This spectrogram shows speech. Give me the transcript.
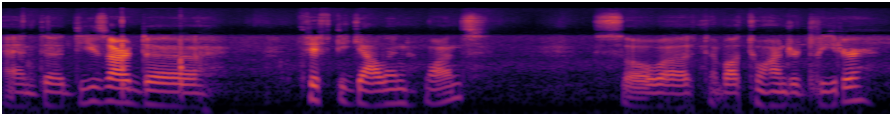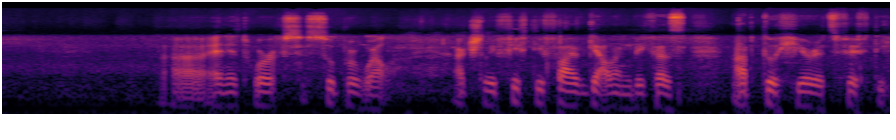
And uh, these are the 50 gallon ones so uh, about 200 liter uh, and it works super well. Actually 55 gallon because up to here it's 50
